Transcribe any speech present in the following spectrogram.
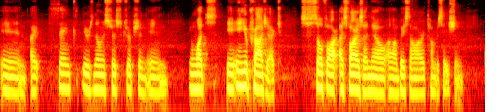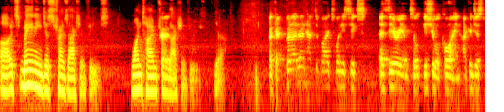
in. I think there's no subscription in in what's in, in your project so far, as far as I know, uh, based on our conversation. Uh, it's mainly just transaction fees, one-time transaction fees. Yeah. okay, but I don't have to buy 26 Ethereum to issue a coin. I can just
